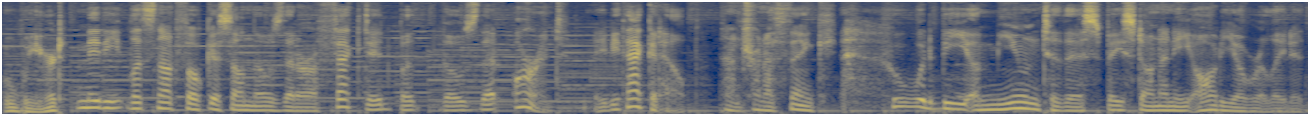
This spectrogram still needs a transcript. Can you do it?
weird. Maybe let's not focus on those that are affected, but those that aren't. Maybe that could help. I'm trying to think, who would be immune to this based on any audio related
